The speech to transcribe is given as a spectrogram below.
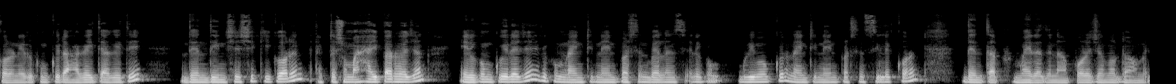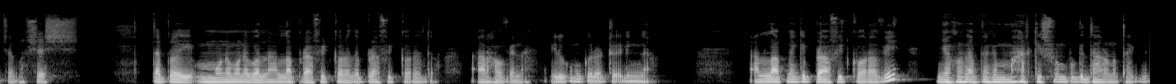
করেন, এরকম করে আগাইতে আগাইতে দেন দিন শেষে কি করেন? একটা সময় হাইপার হয়ে যান, এরকম করে যায়, এরকম নাইনটি নাইন পার্সেন্ট ব্যালেন্স এরকম রিমুভ করে নাইনটি নাইন পার্সেন্ট সিলেক্ট করেন দেন তারপর মাইরা দেন আপরের জন্য ডাউনের জন্য শেষ। তারপরে মনে মনে বলেন, আল্লাহ প্রফিট করে দাও প্রফিট করে দাও। আর হবে না। এরকম করে ট্রেডিং না। আল্লাহ আপনাকে প্রফিট করাবে যখন আপনাকে মার্কেট সম্পর্কে ধারণা থাকবে।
